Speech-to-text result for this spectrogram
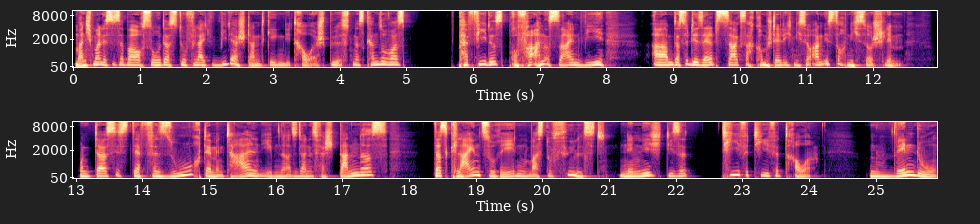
Manchmal ist es aber auch so, dass du vielleicht Widerstand gegen die Trauer spürst. Und das kann sowas perfides, profanes sein, wie ähm, dass du dir selbst sagst, ach komm, stell dich nicht so an, ist doch nicht so schlimm. Und das ist der Versuch der mentalen Ebene, also deines Verstandes, das klein zu reden, was du fühlst, nämlich diese tiefe, tiefe Trauer. Und wenn du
